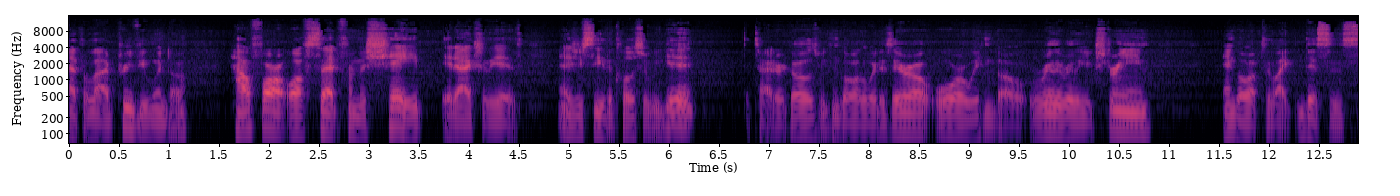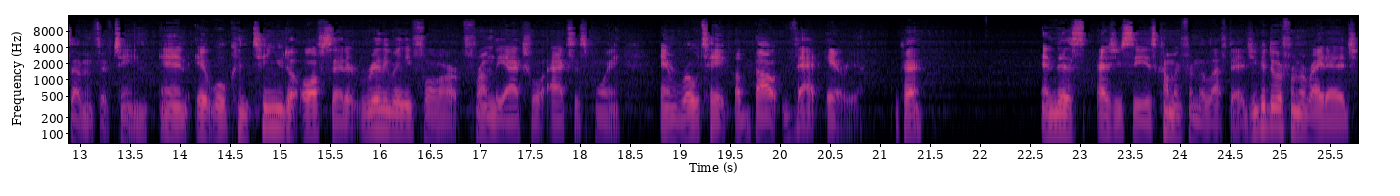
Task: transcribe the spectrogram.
at the live preview window, how far offset from the shape it actually is. As you see, the closer we get The tighter it goes, we can go all the way to zero, or we can go really, really extreme and go up to like this is 715. And it will continue to offset it really, really far from the actual axis point and rotate about that area. Okay? And this, as you see, is coming from the left edge. You could do it from the right edge.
